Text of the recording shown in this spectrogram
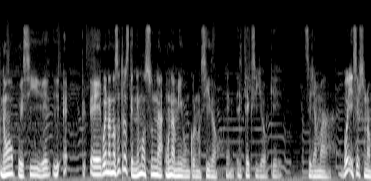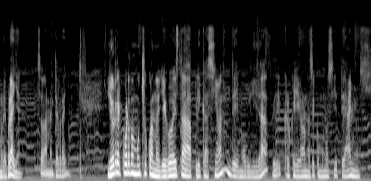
no, pues sí. eh, eh, eh, bueno, nosotros tenemos una, un amigo, un conocido, el, el Tex y yo, que se llama, voy a decir su nombre, Brian, solamente Brian. Yo recuerdo mucho cuando llegó esta aplicación de movilidad, eh, creo que llegaron hace como unos siete años.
